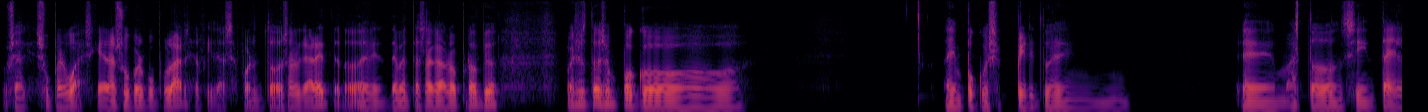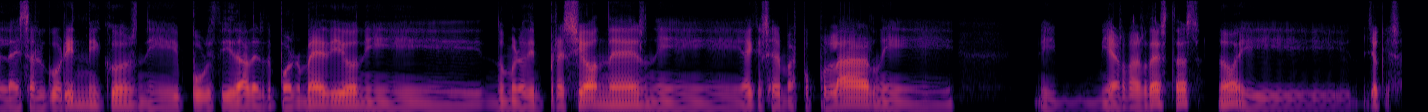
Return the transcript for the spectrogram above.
o sea, súper guays, que eran súper populares, al final se fueron todos al garete, todo, evidentemente a sacar lo propio. Pues esto es un poco. Hay un poco ese espíritu en, en Mastodon sin timelines algorítmicos, ni publicidades de por medio, ni número de impresiones, ni hay que ser más popular, ni, ni mierdas de estas, ¿no? Y yo qué sé.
